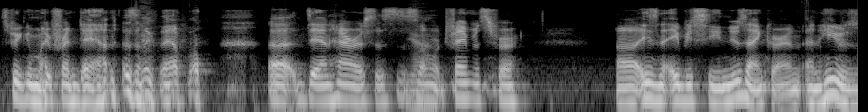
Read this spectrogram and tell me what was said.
speaking of my friend Dan as an example, uh, Dan Harris is yeah. somewhat famous for. Uh, he's an ABC news anchor, and, and he was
